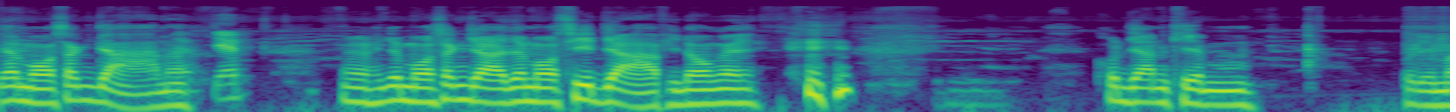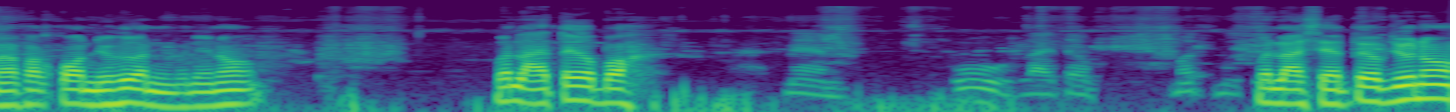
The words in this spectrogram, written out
ยันหมอซักยานะเจ็บเออยันหมอสักยายันหมอฉีดยาพี่น้องไงคนยานเข็มพอดีมาพักผ่อนอยู่เฮือนพอดีเนาะเบิดหลายเติบบ่แม่นอู้หลายเติบหมดมือเบิดหลายแสนเติบอยู่เนาะ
